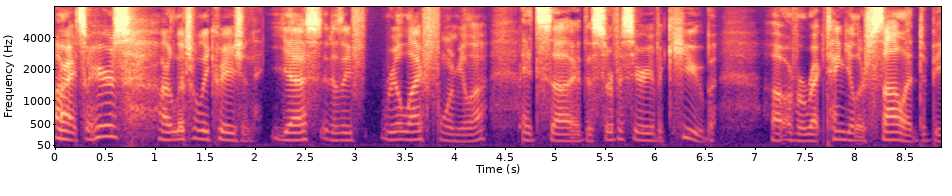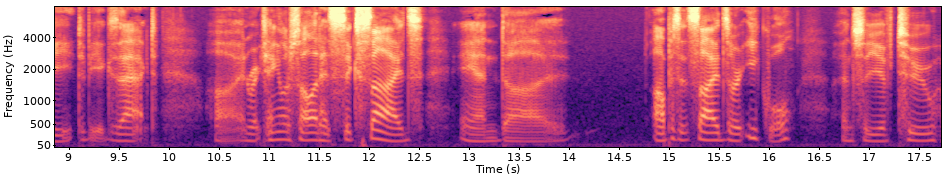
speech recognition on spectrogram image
All right, so here's our literal equation. Yes, it is a real-life formula. It's uh, the surface area of a cube, uh, of a rectangular solid to be to be exact. Uh, and rectangular solid has six sides, and uh, opposite sides are equal. And so you have 2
